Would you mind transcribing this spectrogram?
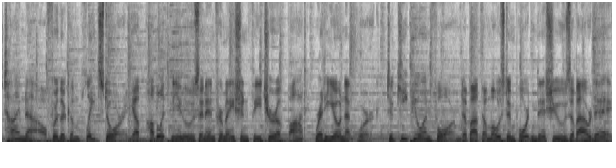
time now for the complete story, a public news and information feature of Bott Radio Network to keep you informed about the most important issues of our day.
